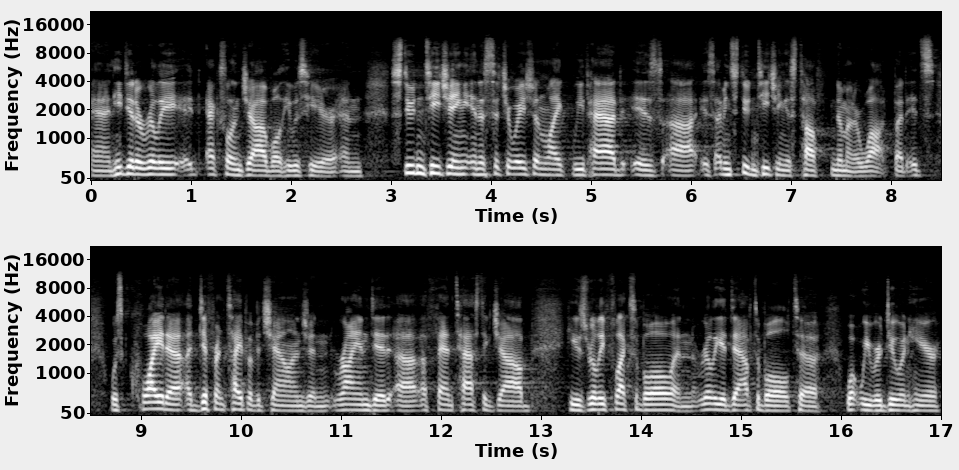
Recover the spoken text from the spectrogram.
and he did a really excellent job while he was here. And student teaching in a situation like we've had is, uh, is I mean, student teaching is tough no matter what, but it was quite a, a, different type of a challenge, and Ryan did a, a, fantastic job. He was really flexible and really adaptable to what we were doing here.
